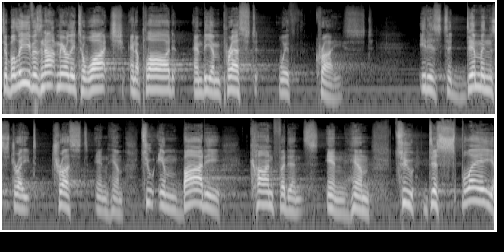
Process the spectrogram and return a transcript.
To believe is not merely to watch and applaud and be impressed with Christ, it is to demonstrate trust in Him, to embody confidence in Him, to display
